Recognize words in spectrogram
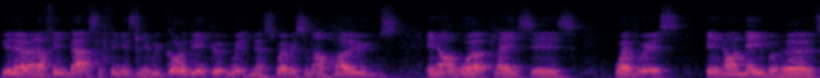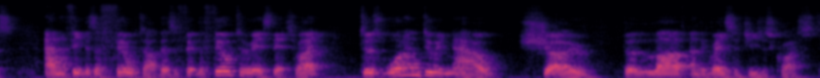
You know, and I think that's the thing, isn't it? We've got to be a good witness, whether it's in our homes, in our workplaces, whether it's in our neighborhoods. And i think there's a filter. There's a fi- the filter is this right? Does what i'm doing now show the love and the grace of jesus christ?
